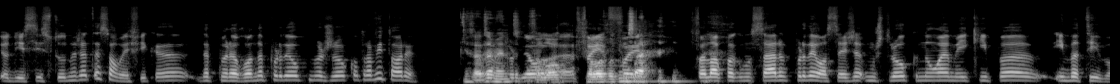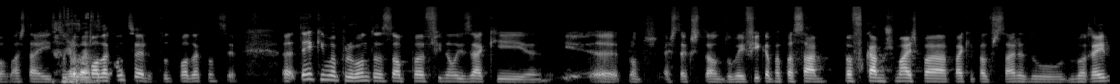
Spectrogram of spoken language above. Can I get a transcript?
eu disse isso tudo, mas atenção, o Benfica da primeira ronda perdeu o primeiro jogo contra a Vitória. Exatamente, perdeu, foi, logo, foi, foi, logo para começar. Foi, logo para começar, perdeu, ou seja, mostrou que não é uma equipa imbatível, lá está aí, tudo Verdade. pode acontecer, tudo pode acontecer. Uh, tenho aqui uma pergunta só para finalizar aqui uh, uh, pronto, esta questão do Benfica, para passar, para focarmos mais para, para a equipa adversária do, do Barreiro,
